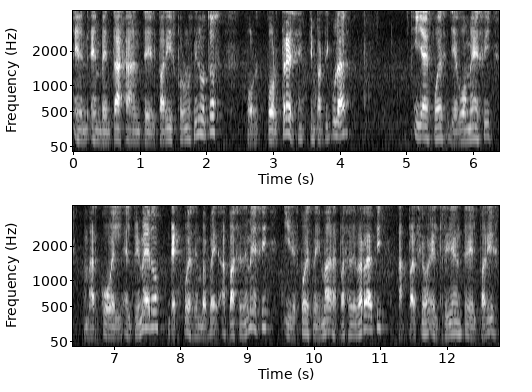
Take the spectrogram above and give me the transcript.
en, ventaja ante el París por unos minutos, por, por tres en, particular, Y ya después llegó Messi, marcó el, primero, después Mbappé a pase de Messi y después Neymar a pase de Berratti. Apareció el tridente del París,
